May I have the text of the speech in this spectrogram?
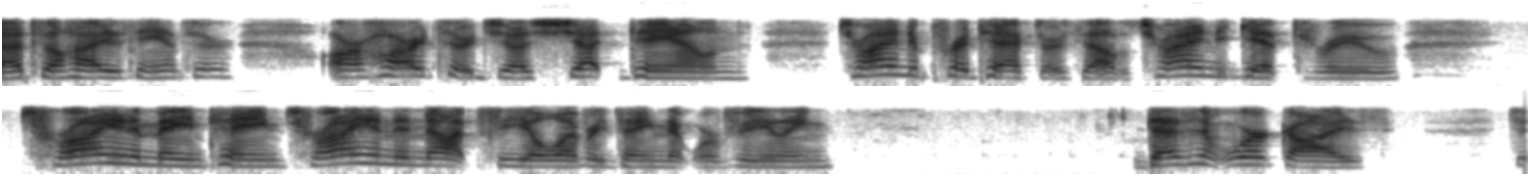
that's the highest answer. Our hearts are just shut down, trying to protect ourselves, trying to get through, trying to maintain, trying to not feel everything that we're feeling doesn't work, guys. To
